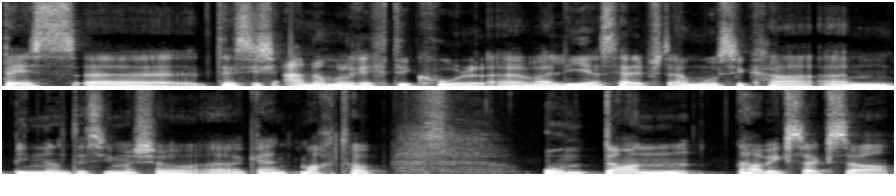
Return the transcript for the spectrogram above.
das, äh, das ist auch nochmal richtig cool, äh, weil ich ja selbst auch Musiker ähm, bin und das immer schon äh, gern gemacht habe. Und dann habe ich gesagt, so,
